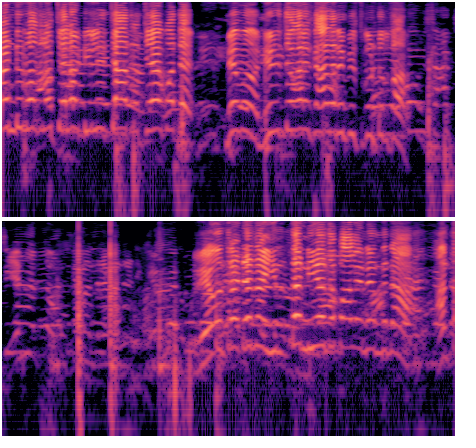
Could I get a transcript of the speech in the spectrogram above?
రెండు రోజులు చలో ఢిల్లీ యాత్ర చేయకపోతే మేము నిరుద్యోగులకు కాదనిపించుకుంటాం సార్. రేవంత్ రెడ్డి అన్న ఇంత నియంత పాలన అంత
